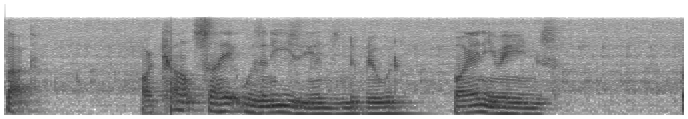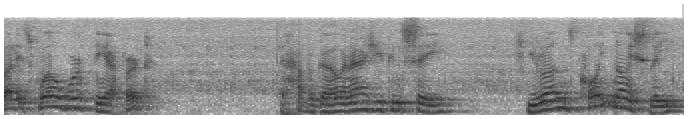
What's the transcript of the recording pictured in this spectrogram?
But I can't say it was an easy engine to build by any means. But it's well worth the effort to have a go and as you can see she runs quite nicely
